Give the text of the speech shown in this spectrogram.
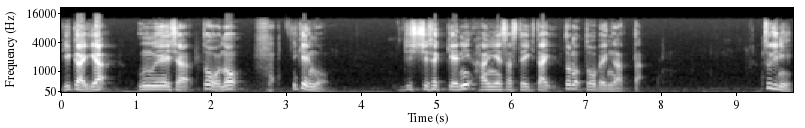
議会や運営者等の意見を実施設計に反映させていきたいとの答弁があった。次に、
